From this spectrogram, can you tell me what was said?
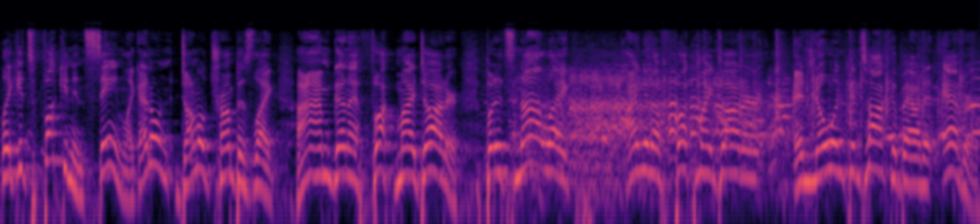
Like it's fucking insane. Like I don't. Donald Trump is like, "I'm gonna fuck my daughter," but it's not like I'm gonna fuck my daughter and no one can talk about it ever.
